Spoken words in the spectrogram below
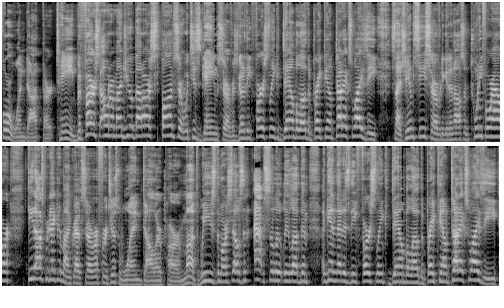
for 1.13. But first, I want to remind you about our sponsor, which is Game Servers. Go to the first link down below, the breakdown.xyz slash MC server to get an awesome 24-hour DDoS protected Minecraft server for just $1 per month. We use them ourselves and absolutely love them. Again, that is the first link down below, the breakdown.xyz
